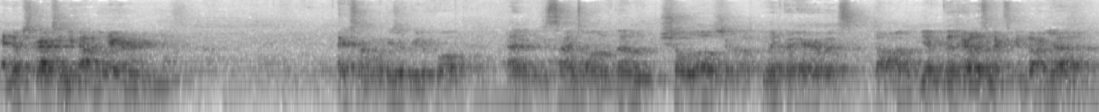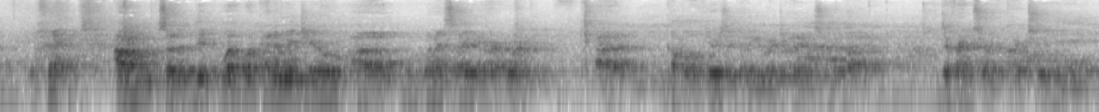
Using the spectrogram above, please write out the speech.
end up scratching, you have a layer underneath. Excellent. Well, these are beautiful. And he signs all of them. Xolo. Xolo. Like the hairless dog. Yep, the hairless Mexican dog. Yeah. um, so, the, what, what kind of made you, uh, when I saw your artwork uh, a couple of years ago, you were doing sort of a different sort of cartoony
